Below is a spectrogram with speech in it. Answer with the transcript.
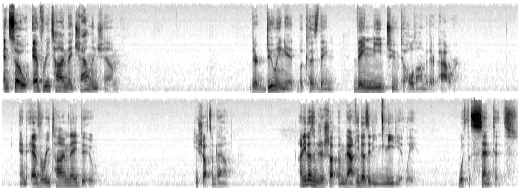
And so every time they challenge him, they're doing it because they they need to to hold on to their power. And every time they do, he shuts them down. And he doesn't just shut them down, he does it immediately with a sentence.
